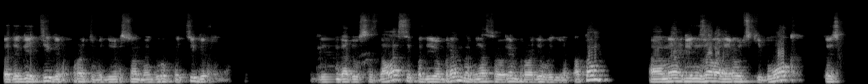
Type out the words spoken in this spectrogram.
ПДГ «Тигр» противодиверсионной группы «Тигр» году создалась, и под ее брендом я в свое время проводил игры. Потом э, мы организовали русский блог, то есть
